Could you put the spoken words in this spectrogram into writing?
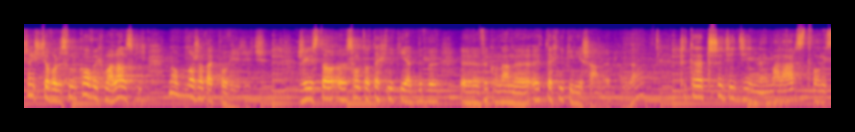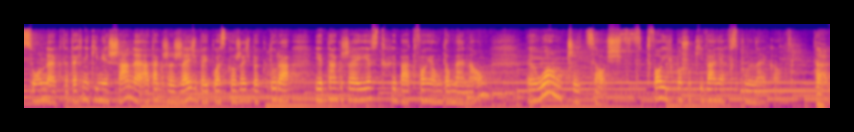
częściowo rysunkowych, malarskich, no można tak powiedzieć, że jest to, e, są to techniki jak gdyby e, wykonane, e, techniki mieszane, prawda? Czy te trzy dziedziny, malarstwo, rysunek, te techniki mieszane, a także rzeźbę i płaskorzeźbę, która jednakże jest chyba Twoją domeną, łączy coś w Twoich poszukiwaniach wspólnego? Tak,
